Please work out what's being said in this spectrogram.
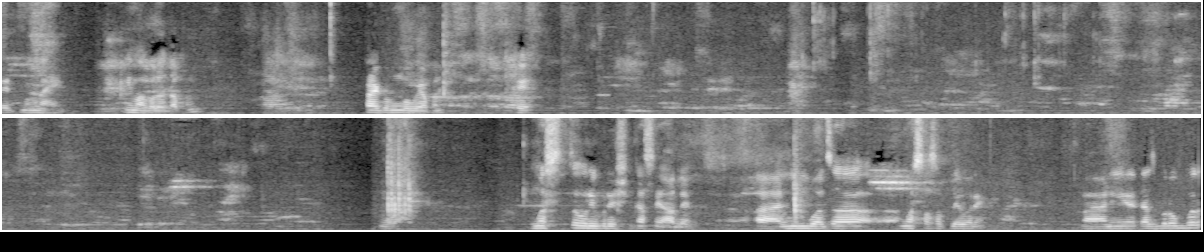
रेट म्हणून आहे. हे मागवलं होतं आपण. ट्राय करून बघूया आपण. ओके मस्त रिप्रेशन असे आलं आहे लिंबूचा मस्त असा फ्लेवर आहे. आणि त्याचबरोबर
